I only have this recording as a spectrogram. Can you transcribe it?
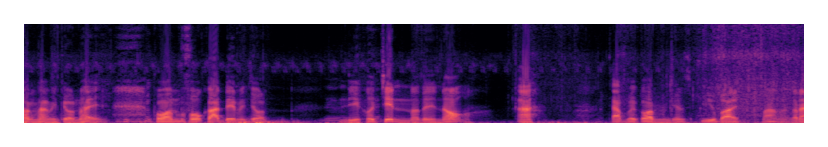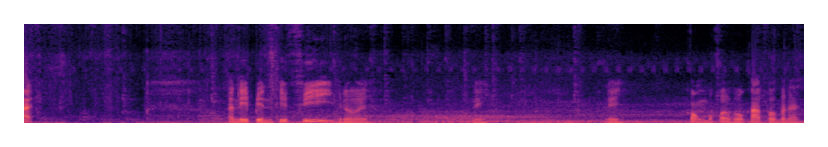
บางหนังเป็นโจรไว้เพราะมันบ่โฟกัสเด้เป็นโจรโดยดีโคเจนเนาะแต่เนาะอะจับไว้ก่อนมันจะอยู่ใบบ้างก็ได้ อันนี้เป็นทิฟฟี่พี่น้องเอ้ยนี่นี่กล้องบอคอยโฟกัสเพิ่มมาเลย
